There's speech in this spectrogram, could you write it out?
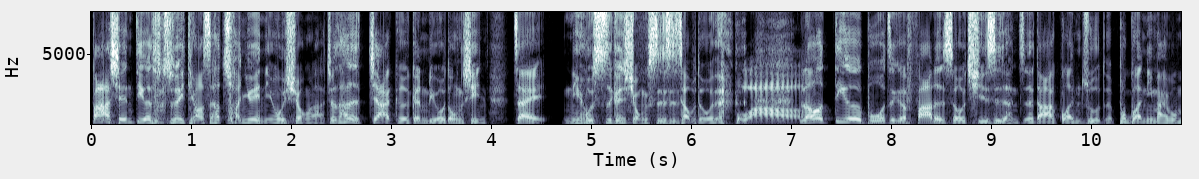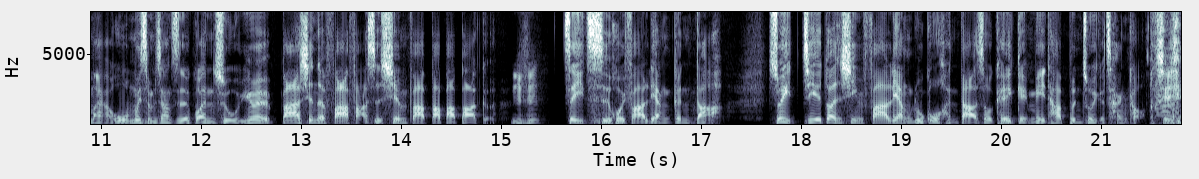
八仙第二最屌是它穿越牛熊啊，就是它的价格跟流动性在牛市跟熊市是差不多的。哇哦，然后第二波这个发的时候，其实是很值得大家关注的。不管你买不买啊，我们为什么讲值得关注？因为八仙的发法是先发八八八个，嗯哼，这一次会发量更大，所以阶段性发量如果很大的时候，可以给 Meta 笨做一个参考。谢谢，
